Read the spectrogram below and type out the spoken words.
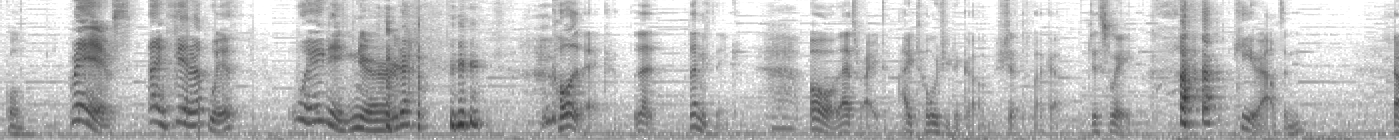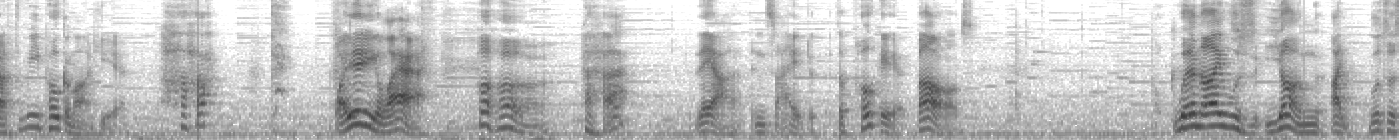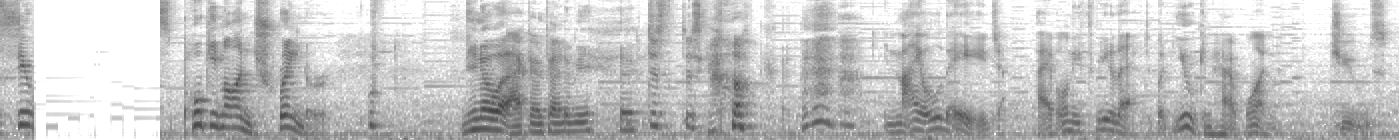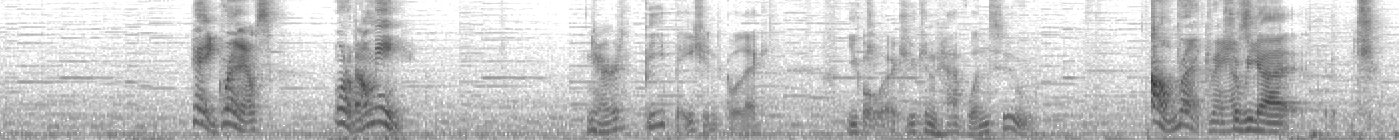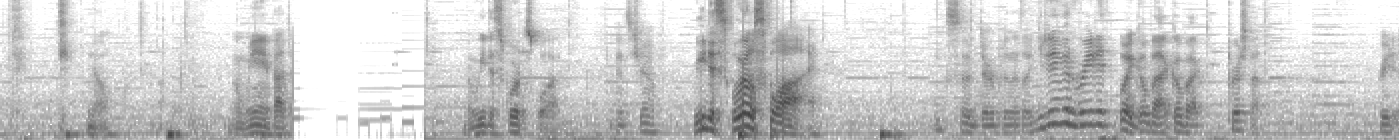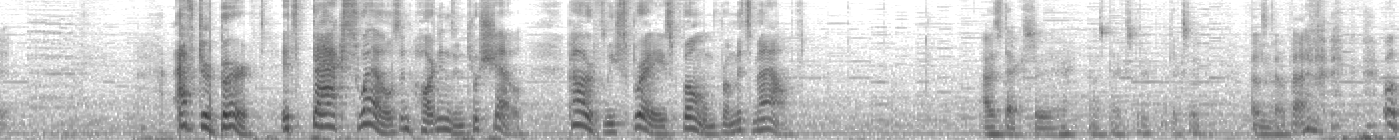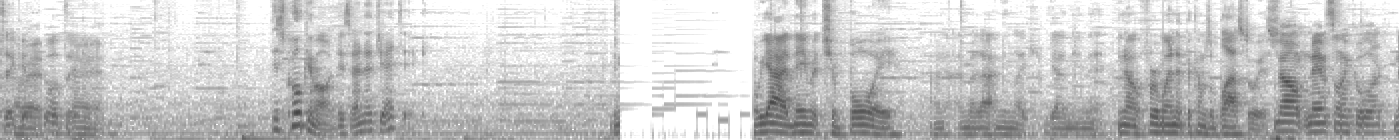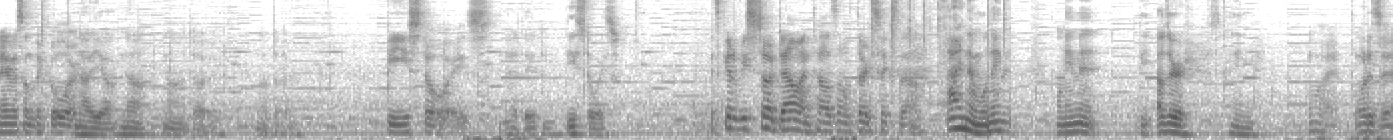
Cool. Gramps? I'm fed up with waiting, nerd. Kolek, let, let me think. Oh, that's right. I told you to come. Shut the fuck up. Just wait. here, Alton. There are three Pokemon here. Haha. Why did he laugh? Haha. Haha. They are inside the Pokeballs. When I was young, I was a serious Pokemon trainer. Do you know what actor I'm trying to be? just, just go. In my old age, I have only three left, but you can have one. Choose. Hey, Gramps. What about me? Nerd. Be patient, Golek. You, c- Golek. you can have one too. All right, Gramps. So we got. No. No, we ain't about to. No, we the Squirtle Squad. It's true. We the Squirtle Squad. Looks so derp in this. Like, you didn't even read it. Wait, go back, go back. First up. Read it. After birth, its back swells and hardens into a shell. Powerfully sprays foam from its mouth. I was Dexter there. I was Dexter. Dexter. That's Mm. kind of bad. we'll take it. Alright, We'll take alright. it. This Pokemon is energetic. We gotta name it Chaboy. And by that I mean like we gotta name it. You know, for when it becomes a Blastoise. No, name something cooler. Name it something cooler. No, yo, no, no, dog, no, dog. Beast Toys. Yeah, dude, Beastoise. It's gonna be so dumb until it's level 36 though. Fine then, we'll name it. We'll name it the other thing. What? What is it?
